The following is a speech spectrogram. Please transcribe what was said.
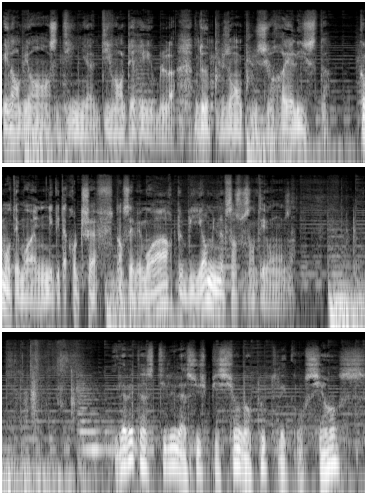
Et l'ambiance digne d'Ivan terrible, de plus en plus surréaliste, comme en témoigne Nikita Khrouchtchev dans ses mémoires publiés en 1971. Il avait instillé la suspicion dans toutes les consciences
